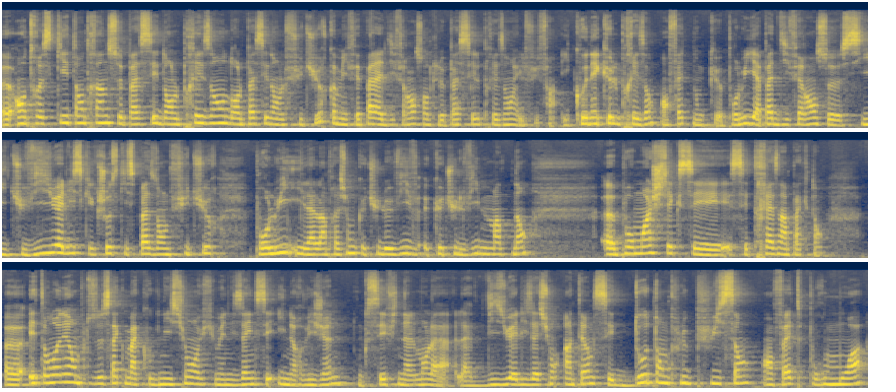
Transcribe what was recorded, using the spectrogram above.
euh, entre ce qui est en train de se passer dans le présent, dans le passé, dans le futur, comme il ne fait pas la différence entre le passé, le présent et le futur, il connaît que le présent en fait, donc euh, pour lui, il n'y a pas de différence. Si tu visualises quelque chose qui se passe dans le futur, pour lui, il a l'impression que tu le vives, que tu le vis maintenant. pour moi, je sais que c'est très impactant. Euh, étant donné en plus de ça que ma cognition en Human Design, c'est Inner Vision, donc c'est finalement la, visualisation interne, c'est d'autant plus puissant en fait pour moi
